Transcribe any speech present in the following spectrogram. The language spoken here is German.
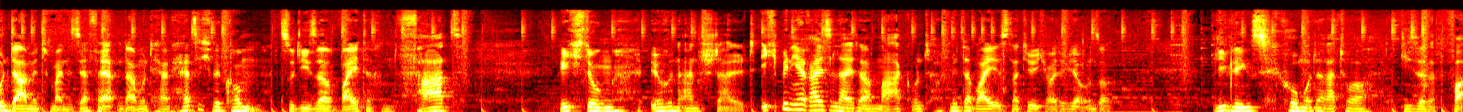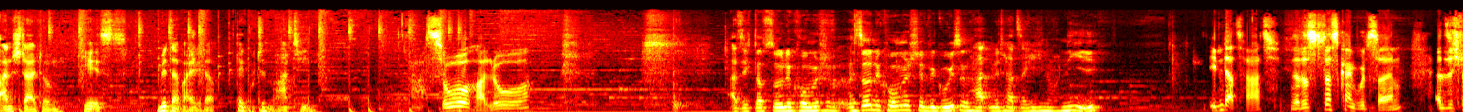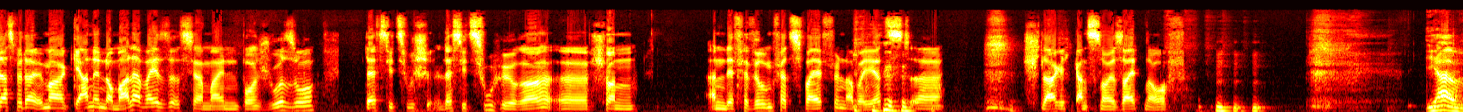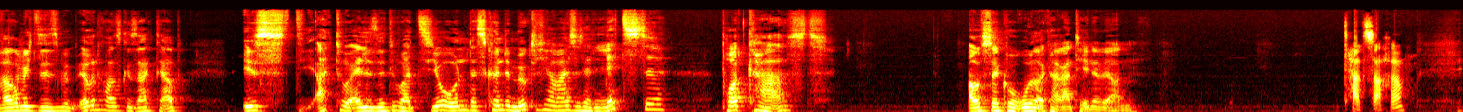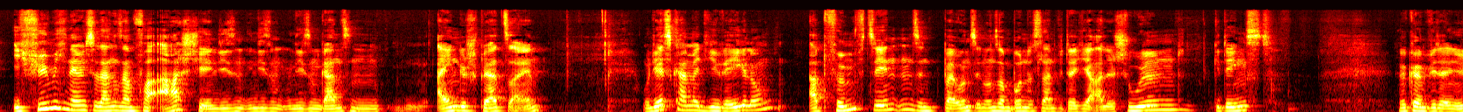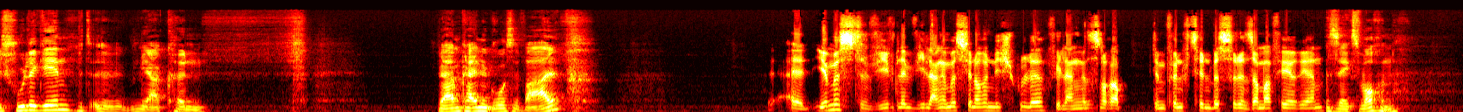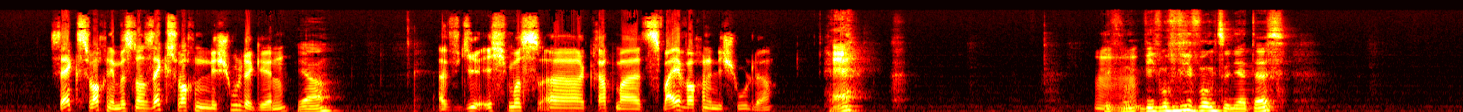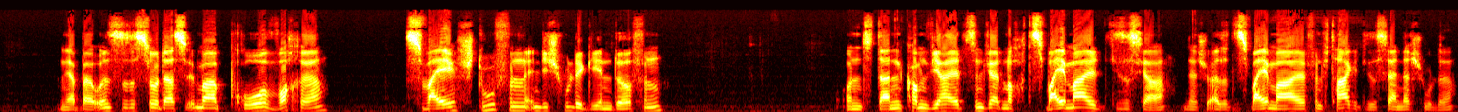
Und damit, meine sehr verehrten Damen und Herren, herzlich willkommen zu dieser weiteren Fahrt Richtung Irrenanstalt. Ich bin Ihr Reiseleiter Marc und mit dabei ist natürlich heute wieder unser Lieblings-Co-Moderator dieser Veranstaltung. Hier ist mit dabei wieder der gute Martin. Ach so, hallo. Also ich glaube, so eine komische, so eine komische Begrüßung hatten wir tatsächlich noch nie. In der Tat. Ja, das, das kann gut sein. Also ich lasse mir da immer gerne, normalerweise ist ja mein Bonjour so, lässt die, Zusch lässt die Zuhörer äh, schon an der Verwirrung verzweifeln, aber jetzt äh, schlage ich ganz neue Seiten auf. ja, warum ich das mit dem Irrenhaus gesagt habe, ist die aktuelle Situation. Das könnte möglicherweise der letzte Podcast aus der Corona-Quarantäne werden. Tatsache. Ich fühle mich nämlich so langsam verarscht hier in diesem, in diesem, in diesem ganzen eingesperrt sein. Und jetzt kam mir die Regelung, ab 15. sind bei uns in unserem Bundesland wieder hier alle Schulen gedingst. Wir können wieder in die Schule gehen. Äh, ja, können. Wir haben keine große Wahl. Äh, ihr müsst, wie, wie lange müsst ihr noch in die Schule? Wie lange ist es noch ab dem 15. bis zu den Sommerferien? Sechs Wochen. Sechs Wochen? Ihr müsst noch sechs Wochen in die Schule gehen? Ja. Also ich muss äh, gerade mal zwei Wochen in die Schule. Hä? Mhm. Wie, wie, wie funktioniert das? Ja, bei uns ist es so, dass immer pro Woche zwei Stufen in die Schule gehen dürfen. Und dann kommen wir halt, sind wir halt noch zweimal dieses Jahr in der Schule, also zweimal fünf Tage dieses Jahr in der Schule.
